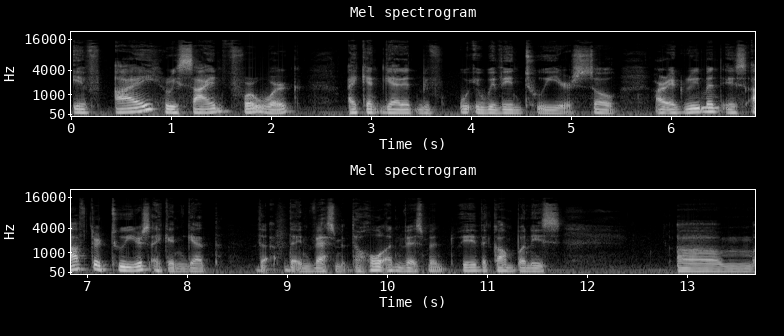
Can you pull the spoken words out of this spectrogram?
if I resign for work, I can't get it bef- within two years. So our agreement is after two years, I can get the the investment, the whole investment with the company's um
